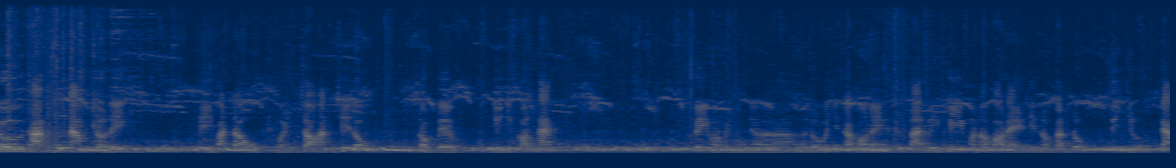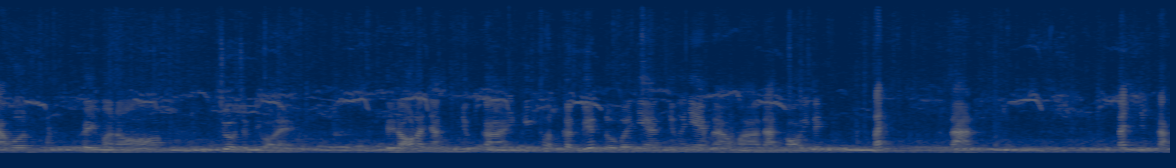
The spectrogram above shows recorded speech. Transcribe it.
từ tháng thứ năm trở đi, thì bắt đầu mình cho ăn chế độ đồng đều như những con khác. Khi mà mình à, đối với những cặp bò đẻ, tại vì khi mà nó bò đẻ thì nó cần độ dinh dưỡng cao hơn. Khi mà nó chưa chuẩn bị bò đẻ, thì đó là những những cái kỹ thuật cần biết đối với anh em, những anh em nào mà đang có ý định tách đàn, tách những cặp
